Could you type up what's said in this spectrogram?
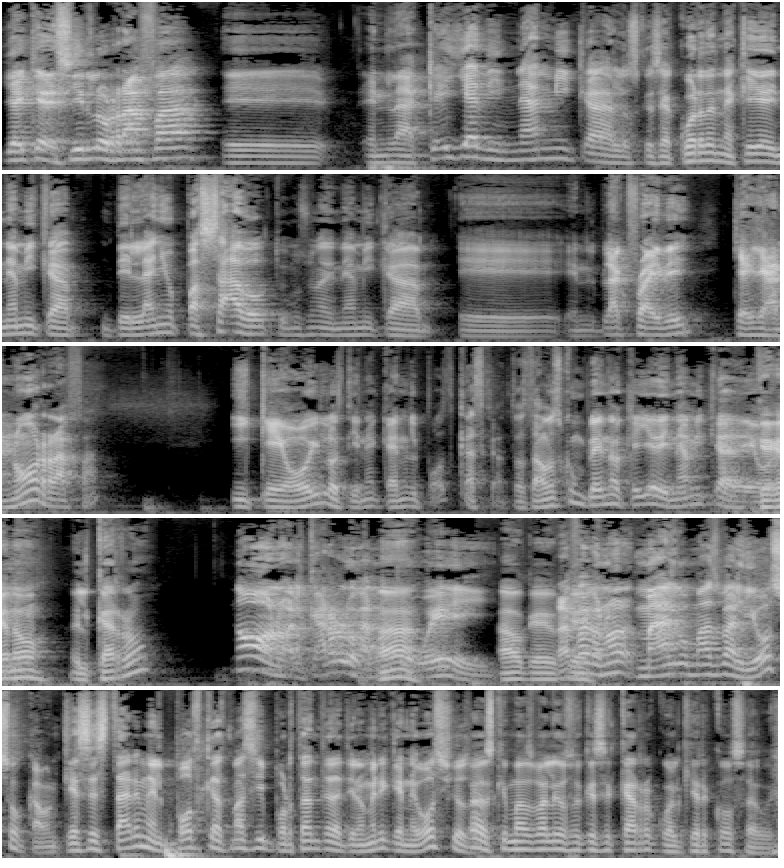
Y hay que decirlo, Rafa, eh, en la, aquella dinámica, los que se acuerdan de aquella dinámica del año pasado, tuvimos una dinámica eh, en el Black Friday que ganó Rafa y que hoy lo tiene acá en el podcast. cabrón. Entonces, estamos cumpliendo aquella dinámica de ¿Qué hoy. ganó? ¿El carro? No, no, el carro lo ganó, Ah. güey. Ah, ok, ok. Rafa ganó algo más valioso, cabrón, que es estar en el podcast más importante de Latinoamérica en negocios. Bueno, es que más valioso que ese carro cualquier cosa, güey.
